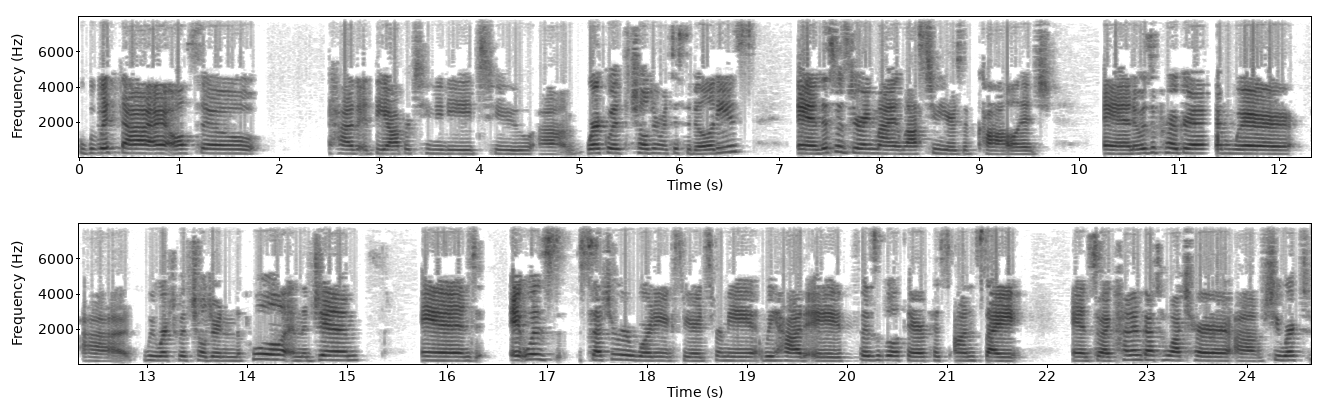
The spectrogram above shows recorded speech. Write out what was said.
with that, I also had the opportunity to um, work with children with disabilities. And this was during my last two years of college. And it was a program where uh, we worked with children in the pool and the gym. And it was such a rewarding experience for me. We had a physical therapist on site. And so I kind of got to watch her. Um, she worked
